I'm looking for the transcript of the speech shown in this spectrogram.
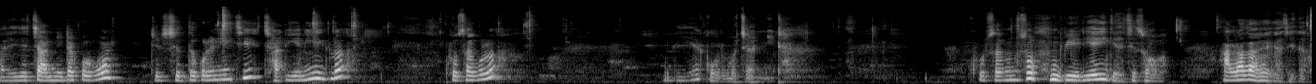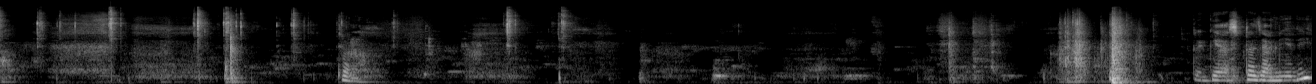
আর এই যে চাটনিটা করব সেদ্ধ করে নিয়েছি, ছাড়িয়ে নিয়ে এগুলো, খোসাগুলো দিয়ে করব চাটনিটা। খোসাগুলো সব বেরিয়েই গেছে সব, আলাদা হয়ে গেছে দেখো। চলো। গ্যাসটা জ্বালিয়ে দিই।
